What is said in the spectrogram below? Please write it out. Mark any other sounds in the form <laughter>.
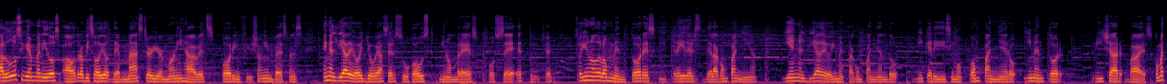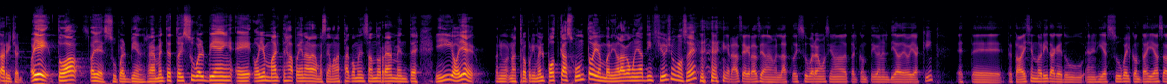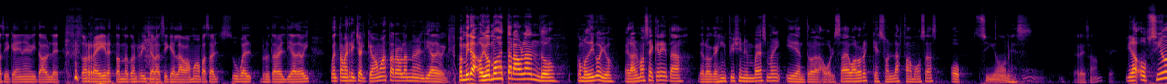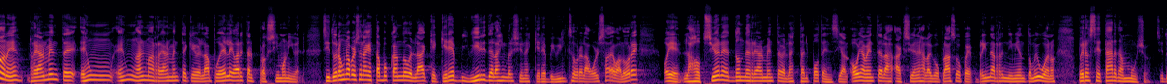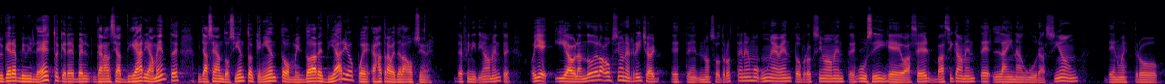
Saludos y bienvenidos a otro episodio de Master Your Money Habits por Infusion Investments. En el día de hoy yo voy a ser su host. Mi nombre es José Estruche. Soy uno de los mentores y traders de la compañía. Y en el día de hoy me está acompañando mi queridísimo compañero y mentor Richard Baez. ¿Cómo estás, Richard? Oye, toda, oye, súper bien. Realmente estoy súper bien. Eh, hoy es martes apenas, la semana está comenzando realmente. Y oye, nuestro primer podcast juntos. Bienvenido a la comunidad de Infusion, José. <laughs> gracias, gracias. De verdad, estoy súper emocionado de estar contigo en el día de hoy aquí. Este, te estaba diciendo ahorita que tu energía es súper contagiosa, así que es inevitable <laughs> sonreír estando con Richard, así que la vamos a pasar súper brutal el día de hoy. Cuéntame, Richard, ¿qué vamos a estar hablando en el día de hoy? Pues mira, hoy vamos a estar hablando, como digo yo, el arma secreta de lo que es Infusion Investment y dentro de la bolsa de valores, que son las famosas opciones. Uh, interesante. Y las opciones realmente es un, es un alma realmente que ¿verdad? puede elevarte al próximo nivel. Si tú eres una persona que estás buscando, ¿verdad? Que quieres vivir de las inversiones, quieres vivir sobre la bolsa de valores, oye, las opciones es donde realmente ¿verdad? está el potencial. Obviamente las acciones a largo plazo pues, brindan rendimiento muy bueno, pero se tardan mucho. Si tú quieres vivir de esto, quieres ver ganancias diariamente, ya sean 200, 500, 1000 dólares diarios, pues es a través de las opciones. Definitivamente. Oye, y hablando de las opciones, Richard, este, nosotros tenemos un evento próximamente uh, que va a ser básicamente la inauguración de nuestro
